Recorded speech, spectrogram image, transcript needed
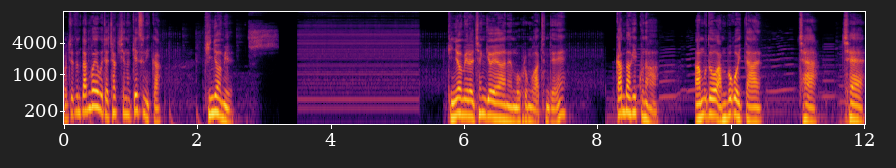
어쨌든 딴 거 해보자. 착신은 깼으니까. 기념일. 기념일을 챙겨야 하는 뭐 그런 것 같은데. 깜빡했구나. 아무도 안 보고 있다. 자, 쟤.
